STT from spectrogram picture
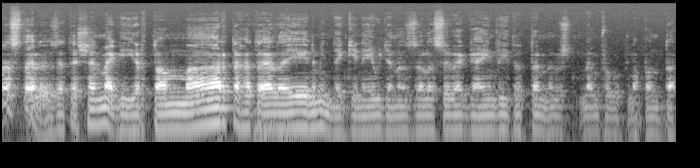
azt előzetesen megírtam már, tehát elején mindenkinél ugyanazzal a szöveggel indítottam, mert most nem fogok naponta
